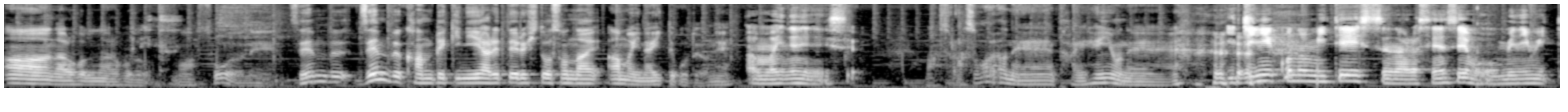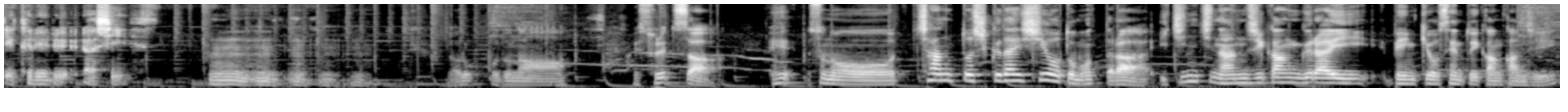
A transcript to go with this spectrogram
ああなるほどなるほど。まあそうよね。全部全部完璧にやれてる人そんなあんまいないってことよね。あんまいないですよ。まあそりゃそうよね。大変よね。1、2個の未提出なら先生も多めに見てくれるらしいです。うんうんうんうんうん。なるほどな。えそれってさえそのちゃんと宿題しようと思ったら1日何時間ぐらい勉強せんといかん感じ？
